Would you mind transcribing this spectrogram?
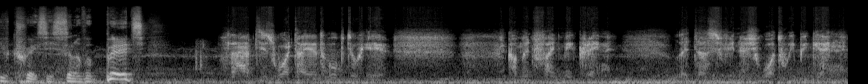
You crazy son of a bitch! That is what I had hoped to hear. Come and find me, Crane. Let us finish what we began.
